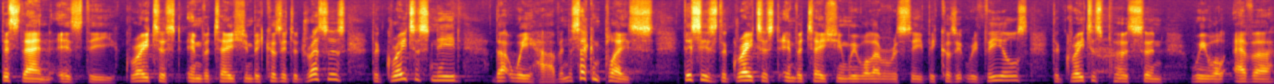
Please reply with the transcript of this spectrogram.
This then is the greatest invitation because it addresses the greatest need that we have. In the second place, this is the greatest invitation we will ever receive because it reveals the greatest person we will ever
